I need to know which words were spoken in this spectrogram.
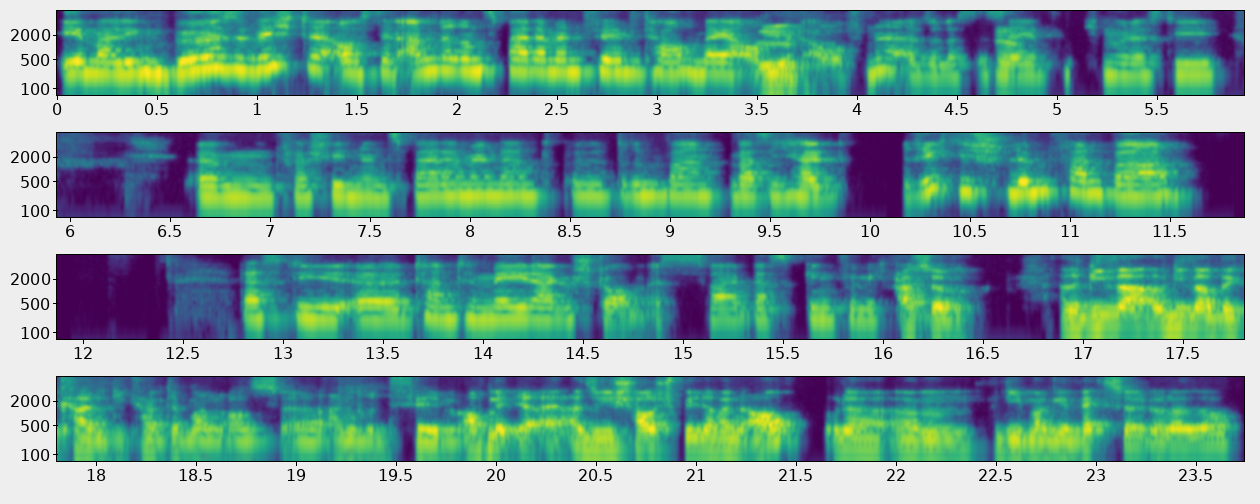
ehemaligen Bösewichte aus den anderen Spider-Man-Filmen tauchen da ja auch mhm. mit auf. Ne? Also das ist ja. ja. jetzt nicht nur, dass die ähm, verschiedenen Spider-Man da äh, drin waren. Was ich halt richtig schlimm fand, war, dass die äh, Tante May da gestorben ist. Das, war, das ging für mich Ach so. Also die war, die war bekannt, die kannte man aus äh, anderen Filmen. Auch mit, äh, also die Schauspielerin auch? Oder ähm, die mal gewechselt oder so?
